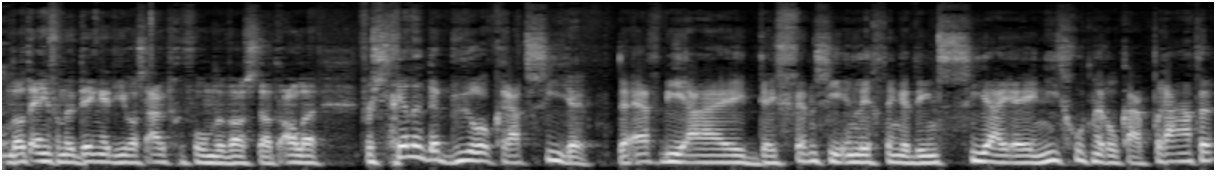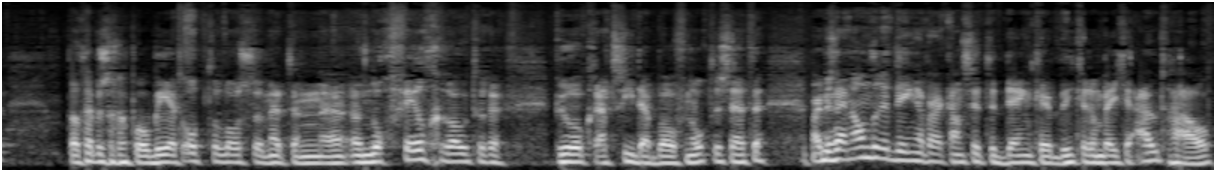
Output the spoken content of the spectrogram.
Omdat een van de dingen die was uitgevonden was dat alle verschillende bureaucratieën, de FBI, Defensie Inlichtingendienst, CIA, niet goed met elkaar praten. Dat hebben ze geprobeerd op te lossen met een, eh, een nog veel grotere bureaucratie daarbovenop te zetten. Maar er zijn andere dingen waar ik aan zit te denken, die ik er een beetje uithaal.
